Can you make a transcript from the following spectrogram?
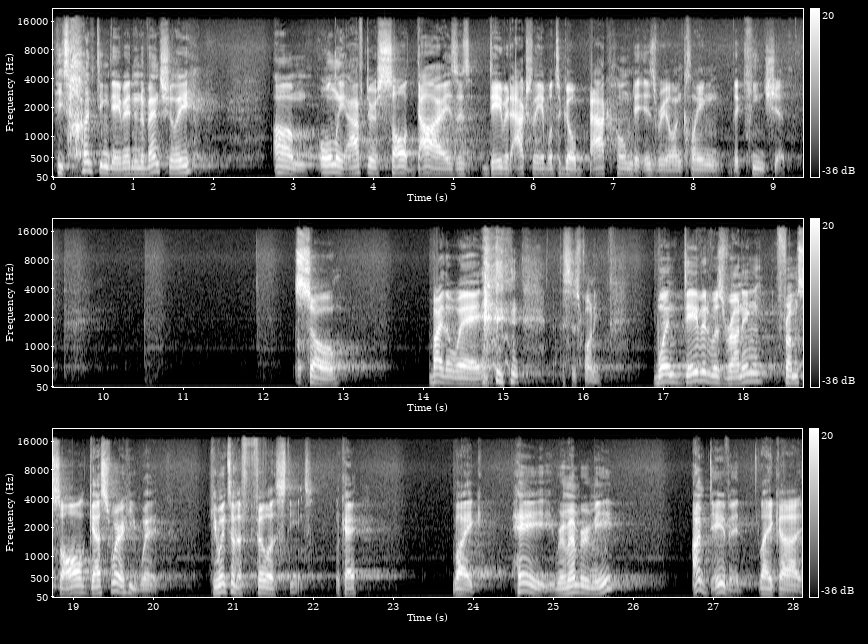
he's hunting David. And eventually, um, only after Saul dies is David actually able to go back home to Israel and claim the kingship. So, by the way, this is funny. When David was running from Saul, guess where he went? He went to the Philistines, okay? Like, hey, remember me? I'm David. Like, uh,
